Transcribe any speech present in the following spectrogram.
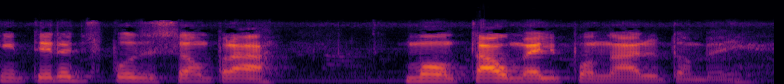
inteira disposição para montar o meliponário também.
